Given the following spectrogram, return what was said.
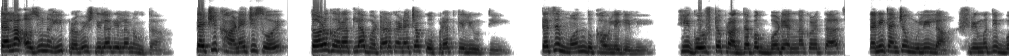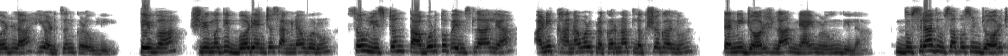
त्याला अजूनही प्रवेश दिला गेला नव्हता. त्याची खाण्याची सोय तळघरातल्या भटारखाण्याच्या कोपऱ्यात केली होती. त्याचे मन दुखावले गेले. ही गोष्ट प्राध्यापक बड यांना कळताच त्यांनी त्यांच्या मुलीला श्रीमती बडला ही अडचण कळवली. तेव्हा श्रीमती बड यांच्या सांगण्यावरून सौ लिस्टन ताबडतोब एम्सला आल्या आणि खानावळ प्रकरणात लक्ष घालून त्यांनी जॉर्जला न्याय मिळवून दिला. दुसऱ्या दिवसापासून जॉर्ज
